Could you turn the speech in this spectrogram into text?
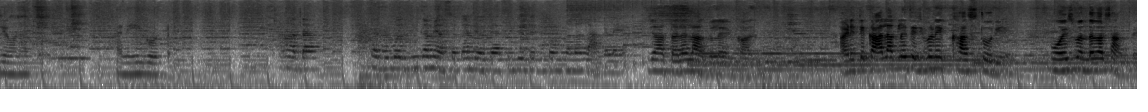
जेवणाचं आणि ही गोट. तुझ्या हाताला लागलंय काल. आणि ते का लागलंय त्याची पण एक खास स्टोरी आहे. व्हॉइस बंद कर सांगते.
